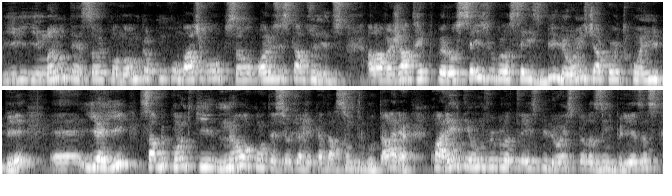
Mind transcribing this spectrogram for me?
e, e manutenção econômica com combate à corrupção. Olha os Estados Unidos, a Lava Jato recuperou 6,6 bilhões de acordo com o MP é, e aí, sabe quanto que não aconteceu de arrecadação tributária? 41,3 bilhões pelas empresas,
